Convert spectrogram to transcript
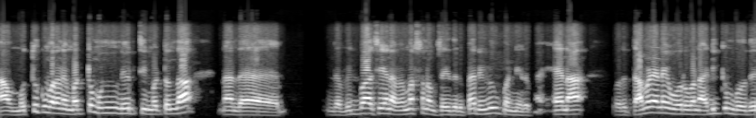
நான் முத்துக்குமரனை மட்டும் முன் நிறுத்தி மட்டும்தான் நான் இந்த இந்த பிக்பாஸையே நான் விமர்சனம் செய்திருப்பேன் ரிவ்யூ பண்ணியிருப்பேன். ஏன்னா ஒரு தமிழனை ஒருவன் அடிக்கும்போது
